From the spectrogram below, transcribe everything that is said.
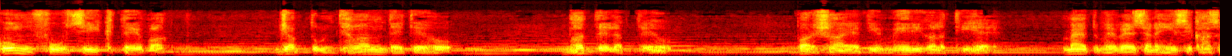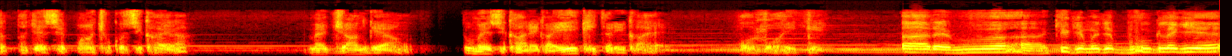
कुंग फू सीखते वक्त जब तुम ध्यान देते हो भद्दे लगते हो पर शायद ये मेरी गलती है। मैं तुम्हें वैसे नहीं सिखा सकता जैसे पाँचों को सिखाया। मैं जान गया हूँ तुम्हें सिखाने का एक ही तरीका है और वो है ये। अरे वाह क्योंकि मुझे भूख लगी है।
